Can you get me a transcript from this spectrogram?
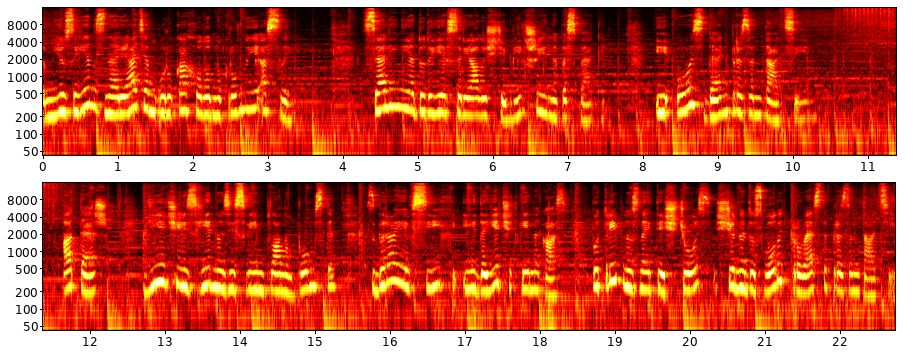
М'юзеєн знаряддям у руках холоднокровної асли? Ця лінія додає серіалу ще більшої небезпеки. І ось день презентації. А теж, діючи згідно зі своїм планом помсти, збирає всіх і дає чіткий наказ. Потрібно знайти щось, що не дозволить провести презентацію.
